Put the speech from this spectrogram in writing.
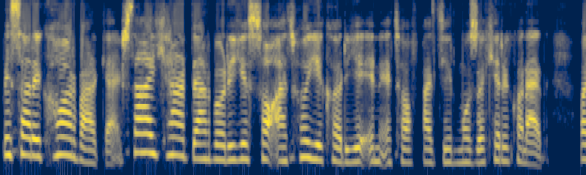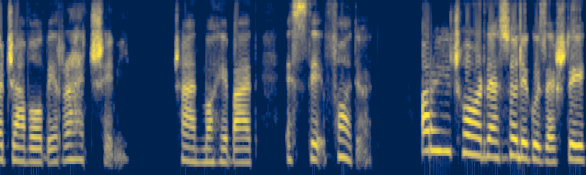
به سر کار برگشت. سعی کرد درباره ساعتهای کاری انعطاف پذیر مذاکره کند و جواب رد شنید. چند ماه بعد استعفا داد. برای چهارده سال گذشته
